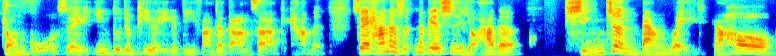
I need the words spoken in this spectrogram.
中国，所以印度就辟了一个地方叫达拉姆萨拉给他们。所以他那时那边是有他的行政单位，然后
